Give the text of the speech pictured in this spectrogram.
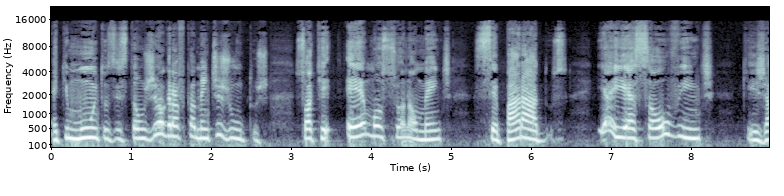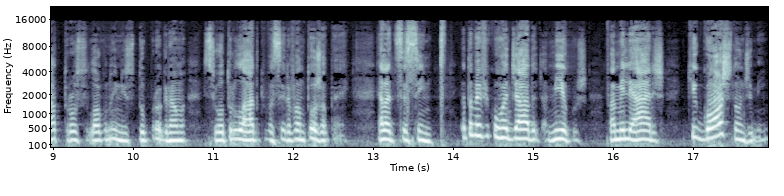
é que muitos estão geograficamente juntos, só que emocionalmente separados. E aí, essa ouvinte, que já trouxe logo no início do programa esse outro lado que você levantou, JR, ela disse assim: Eu também fico rodeada de amigos, familiares que gostam de mim.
